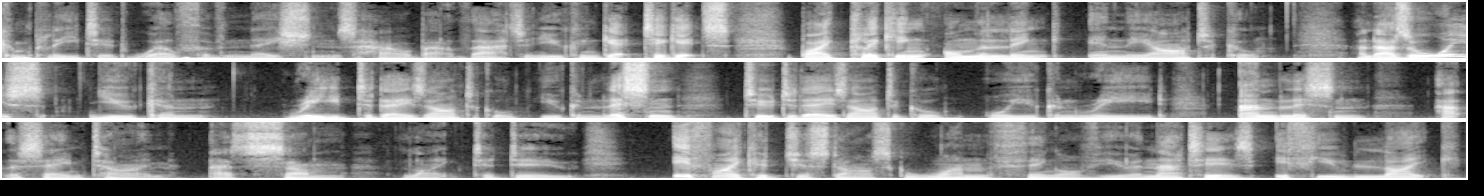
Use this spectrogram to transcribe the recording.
completed Wealth of Nations. How about that? And you can get tickets by clicking on the link in the article. And as always, you can read today's article, you can listen to today's article, or you can read and listen at the same time, as some like to do. If I could just ask one thing of you, and that is if you like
